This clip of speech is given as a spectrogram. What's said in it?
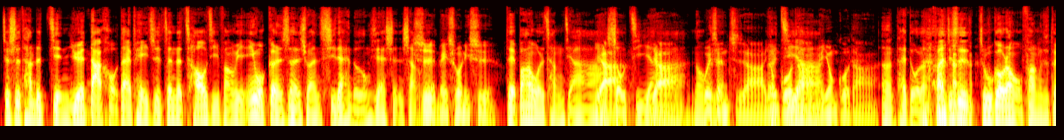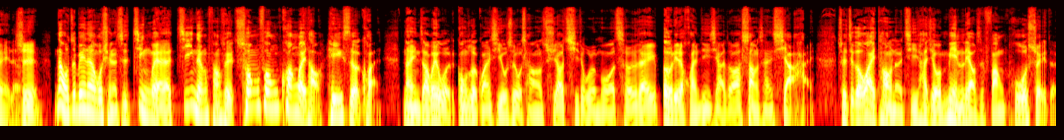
就是它的简约大口袋配置真的超级方便，因为我个人是很喜欢携带很多东西在身上。是，没错，你是对，包含我的长夹、啊、yeah, 手机啊、yeah, 卫生纸啊、用过的、啊、没用过的啊，嗯，太多了，反正就是足够让我放就对了。是，那我这边呢，我选的是近未来的机能防水冲锋框外套，黑色款。那你知道，为我的工作的关系，所以我常常需要骑着我的摩托车，在恶劣的环境下都要上山下海，所以这个外套呢，其实它就面料是防泼水的，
